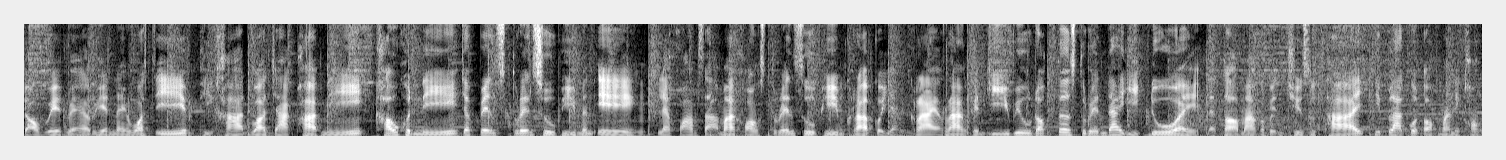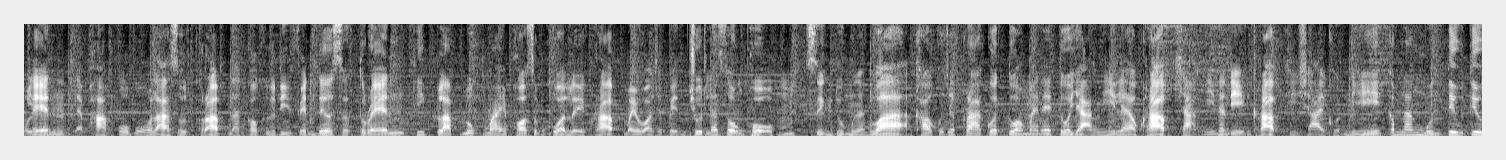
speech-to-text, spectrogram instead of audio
จอมเวทแวเรียนใน What If ที่คาดว่าจากภาพนี้ เขาคนนี้จะเป็นสเตรนซูพีมนั่นเอง และความสามารถของสเตรนซูพีมครับ ก็ยังกลายร่างเป็น Evil Doctor Strange ได้อีกด้วย และต่อมาก็เป็นชื่อสุดท้ายที่ปรากฏออกมาในของเล่น และภาพโปรโมล่าสุดครับ นั่นก็คือ Defender Strange ที่ปรับลุคใหม่พอสมควรเลยครับ ไม่ว่าจะเป็นชุดและทรงผม ซึ่งดูเหมือนว่าเขาก็จะปรากฏตัวมาในตัวอย่างนี้แล้วครับ ฉากนี้นั่นเองครับ ที่ชายคนนี้กำลังหมุนติ้วติ้ว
